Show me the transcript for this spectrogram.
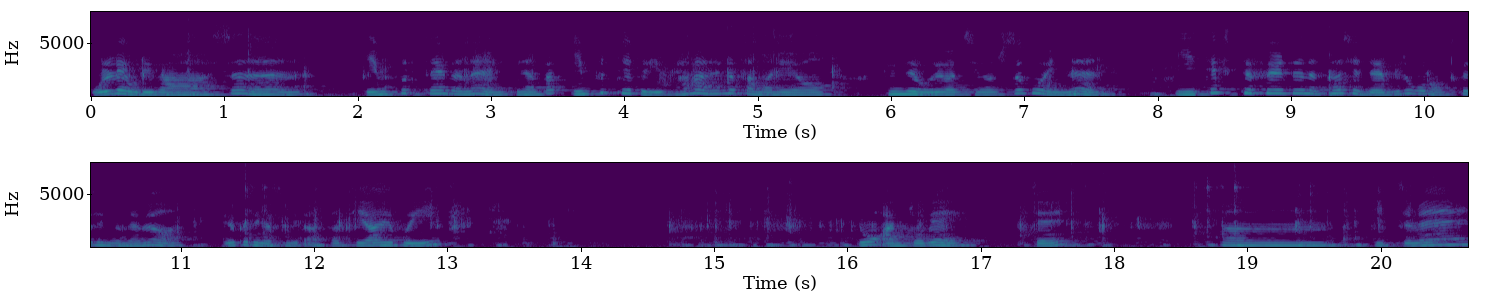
원래 우리가 쓰는 input 태그는 그냥 딱 input 태그 이렇게 하나 생겼단 말이에요. 근데 우리가 지금 쓰고 있는 이 텍스트 필드는 사실 내부적으로 어떻게 생겼냐면 이렇게 생겼습니다. 자, div 요 안쪽에 이제 한 이쯤에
